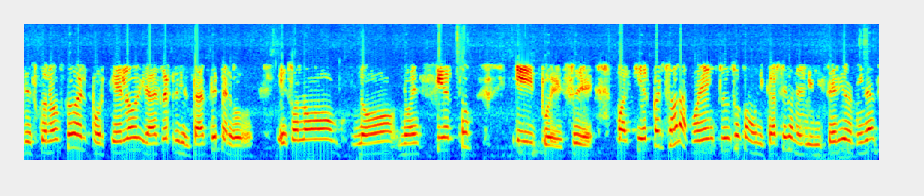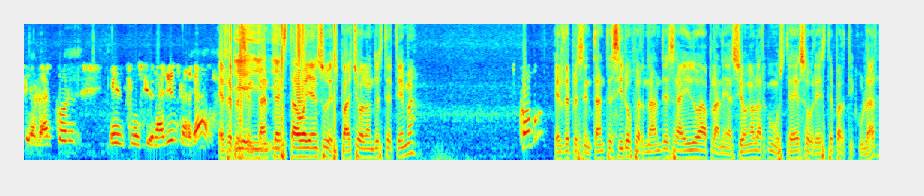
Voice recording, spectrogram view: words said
desconozco el por qué lo dirá el representante, pero eso no, no, no es cierto y pues eh, cualquier persona puede incluso comunicarse con el Ministerio de Minas y hablar con el funcionario encargado. ¿El representante ha estado ya en su despacho hablando de este tema? ¿Cómo? ¿El representante Ciro Fernández ha ido a planeación a hablar con ustedes sobre este particular?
